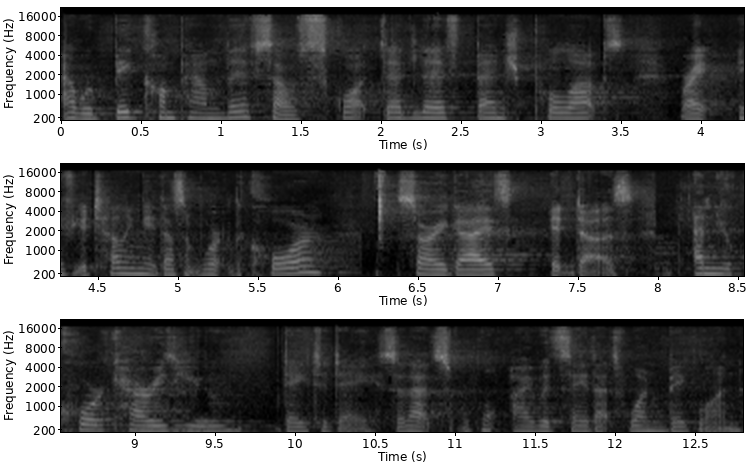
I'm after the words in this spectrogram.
our big compound lifts, our squat, deadlift, bench, pull-ups, right? If you're telling me it doesn't work the core, sorry guys, it does. And your core carries you day to day. So that's I would say that's one big one.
